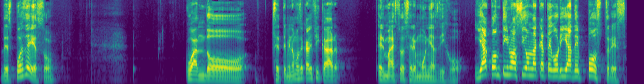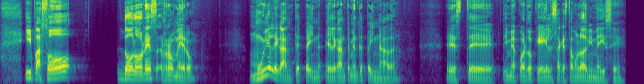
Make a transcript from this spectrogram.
Después de eso, cuando se terminamos de calificar, el maestro de ceremonias dijo, y a continuación la categoría de postres. Y pasó Dolores Romero, muy elegante, elegantemente peinada. Este, y me acuerdo que Elsa, que está al lado de mí, me dice,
